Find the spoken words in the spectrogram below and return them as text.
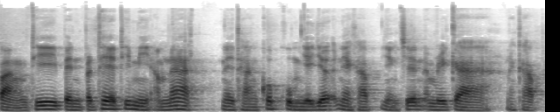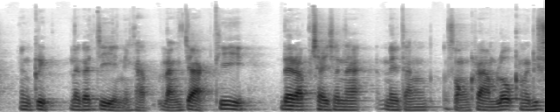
ฝั่งที่เป็นประเทศที่มีอำนาจในทางควบคุมเยอะๆเนี่ยครับอย่างเช่นอเมริกานะครับอังกฤษแล้วก็จีนนะครับหลังจากที่ได้รับชัยชนะในทางสงครามโลกครั้งที่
